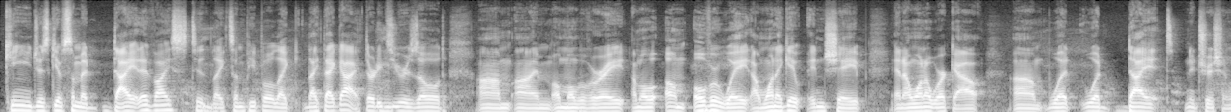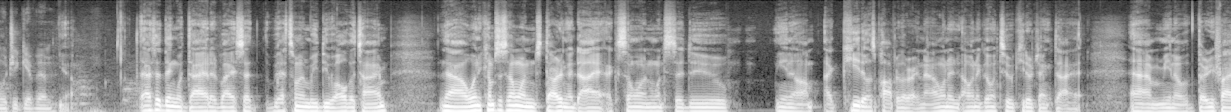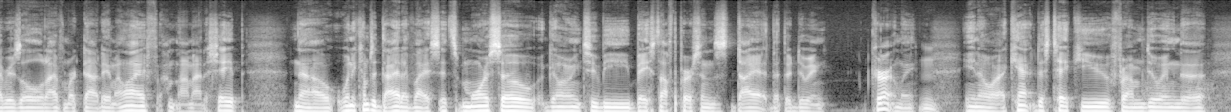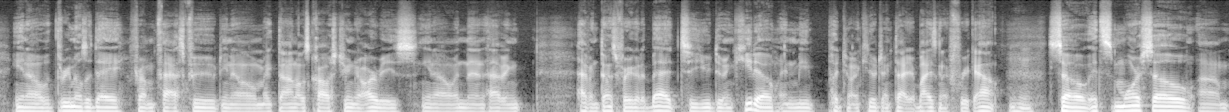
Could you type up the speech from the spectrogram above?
can you just give some diet advice to like some people like like that guy, 32 years old. Um, I'm I'm overweight. I'm o- um, overweight. I want to get in shape and I want to work out. Um, what what diet nutrition would you give him? Yeah, that's the thing with diet advice. That that's something we do all the time. Now, when it comes to someone starting a diet, like someone wants to do, you know, like keto is popular right now. I want to I want to go into a ketogenic diet. Um, you know, 35 years old. I haven't worked out a day in my life. I'm, I'm out of shape. Now, when it comes to diet advice, it's more so going to be based off the person's diet that they're doing currently. You know, I can't just take you from doing the, you know, three meals a day from fast food, you know, McDonald's, Carl's Jr., Arby's, you know, and then having having donuts before you go to bed to you doing keto and me put you on a ketogenic diet, your body's gonna freak out. So it's more so um,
